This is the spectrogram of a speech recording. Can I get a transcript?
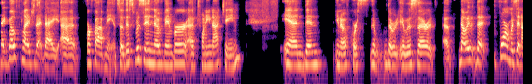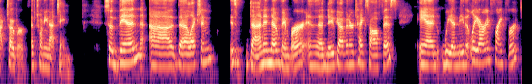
they both pledged that day uh, for five million. So this was in November of 2019, and then you know, of course, the, the it was there. Uh, no, it, that the form was in October of 2019. So then uh, the election is done in November, and the new governor takes office. And we immediately are in Frankfort,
